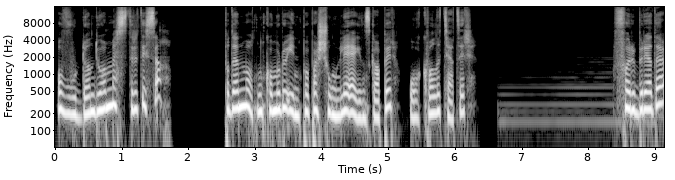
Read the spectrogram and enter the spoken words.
og hvordan du har mestret disse. På den måten kommer du inn på personlige egenskaper og kvaliteter. Forberede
